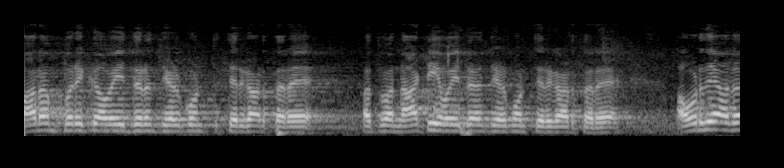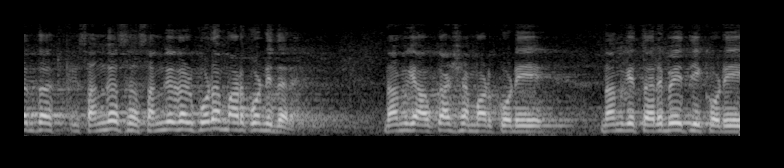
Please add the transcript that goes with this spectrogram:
ಪಾರಂಪರಿಕ ವೈದ್ಯರು ಅಂತ ಹೇಳ್ಕೊಂಡು ತಿರುಗಾಡ್ತಾರೆ, ಅಥವಾ ನಾಟಿ ವೈದ್ಯರು ಅಂತ ಹೇಳ್ಕೊಂಡು ತಿರುಗಾಡ್ತಾರೆ, ಅವ್ರದ್ದೇ ಆದಂಥ ಸಂಘ, ಸಂಘಗಳು ಕೂಡ ಮಾಡ್ಕೊಂಡಿದ್ದಾರೆ. ನಮಗೆ ಅವಕಾಶ ಮಾಡಿಕೊಡಿ, ನಮಗೆ ತರಬೇತಿ ಕೊಡಿ,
